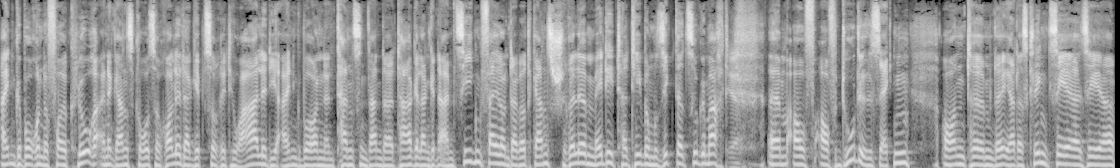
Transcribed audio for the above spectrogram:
eingeborene Folklore eine ganz große Rolle. Da gibt's so Rituale, die Eingeborenen tanzen dann da tagelang in einem Ziegenfell und da wird ganz schrille, meditative Musik dazu gemacht ja. ähm, auf, auf Dudelsäcken. Und ähm, ja, das klingt sehr, sehr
